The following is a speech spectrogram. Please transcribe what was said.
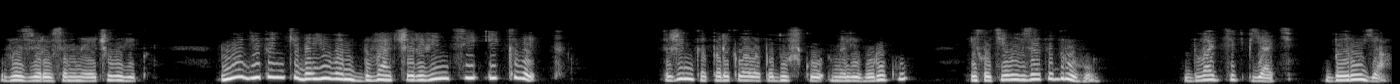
визвірився на неї чоловік. Ну, дітоньки, даю вам два червінці і квит. Жінка переклала подушку на ліву руку і хотіла взяти другу. Двадцять п'ять. Беру я.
